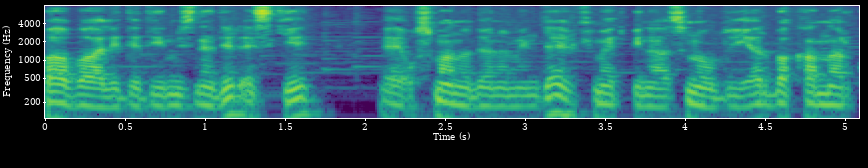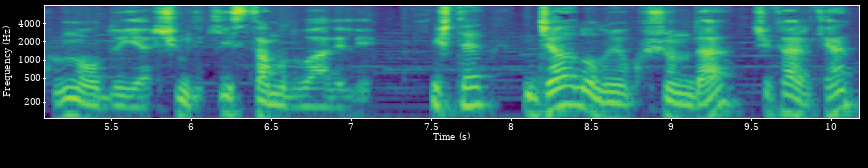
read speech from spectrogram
Babali dediğimiz nedir? Eski e, Osmanlı döneminde hükümet binasının olduğu yer, bakanlar kurulunun olduğu yer. Şimdiki İstanbul Valiliği. İşte Cağaloğlu yokuşunda çıkarken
